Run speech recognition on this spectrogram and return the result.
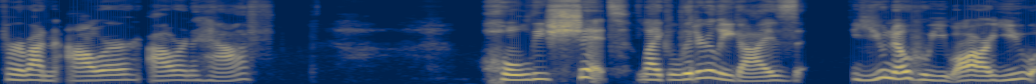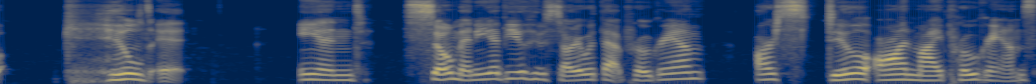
for about an hour, hour and a half. Holy shit. Like, literally, guys, you know who you are. You killed it. And so many of you who started with that program are still on my programs,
